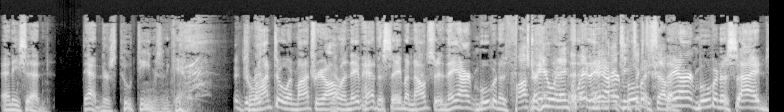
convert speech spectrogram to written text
And he said, Dad, there's two teams in Canada. Toronto and Montreal, Yeah. and they've had the same announcer, and they aren't moving. As, Foster they- Hewitt ain't quitting they in aren't moving- 1967. They aren't moving aside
